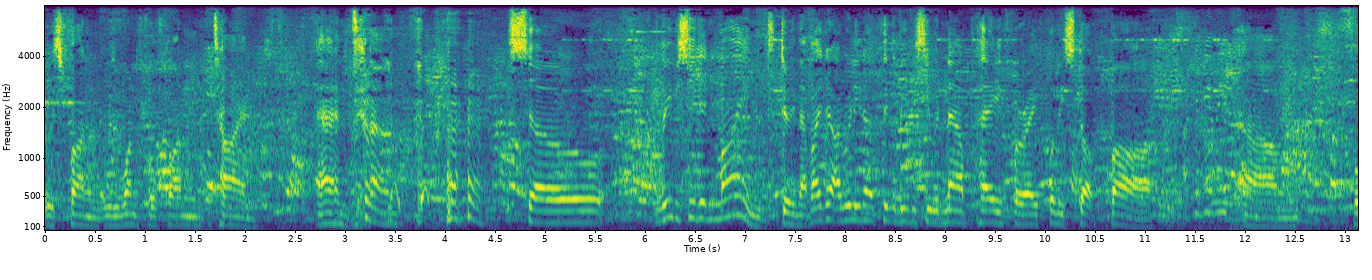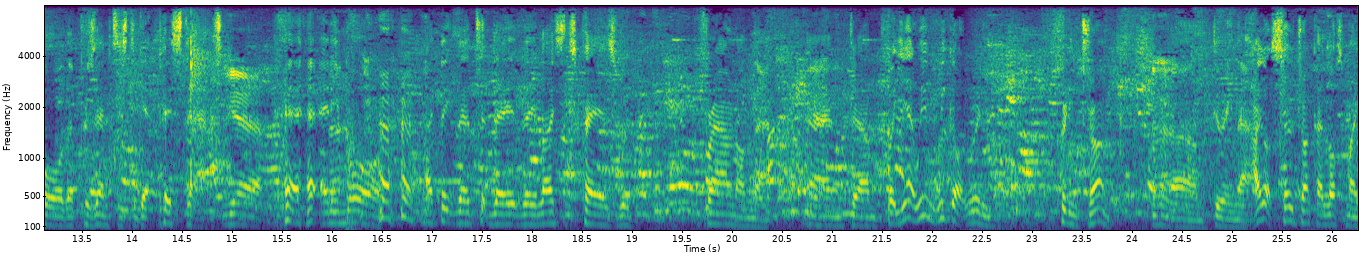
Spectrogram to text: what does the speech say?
It was fun. It was a wonderful, fun time. And um, so the BBC didn't mind doing that, but I, I really don't think the BBC would now pay for a fully stocked bar um, for the presenters to get pissed at Yeah. anymore. I think that the, the license payers would frown on that. And um, but yeah, we, we got really pretty drunk um, doing that. I got so drunk I lost my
